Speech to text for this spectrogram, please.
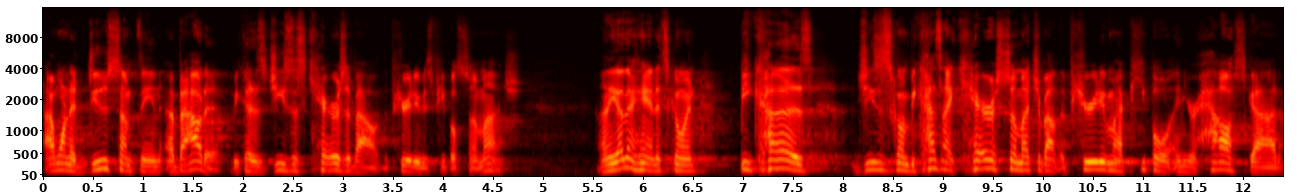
I want to do something about it because Jesus cares about the purity of his people so much. On the other hand, it's going, because Jesus is going, Because I care so much about the purity of my people and your house, God,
